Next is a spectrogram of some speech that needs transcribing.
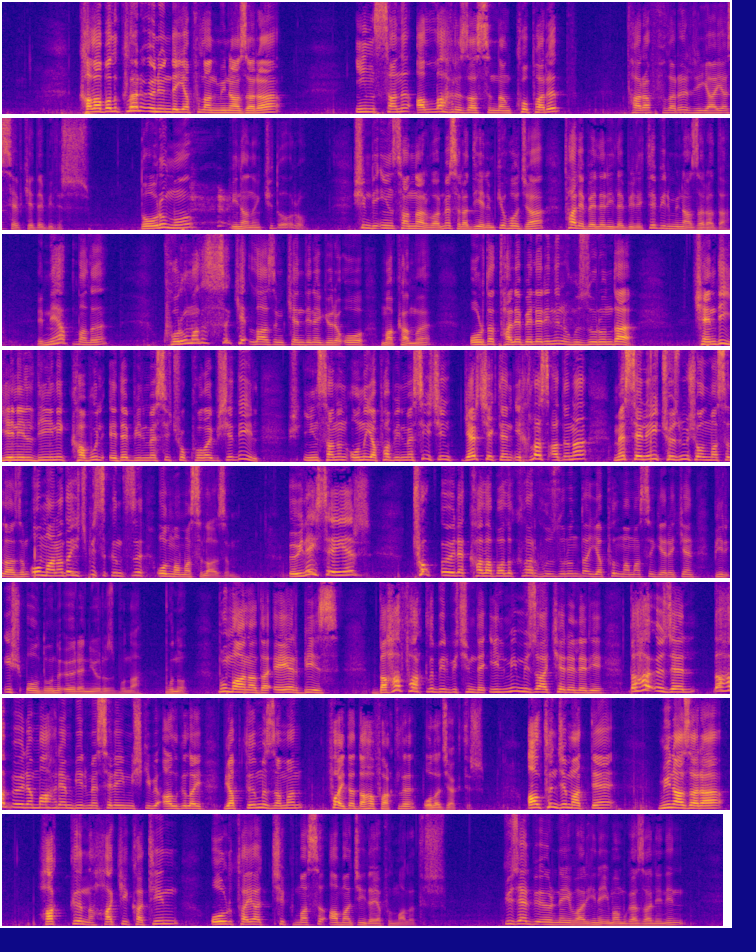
Kalabalıklar önünde yapılan münazara insanı Allah rızasından koparıp tarafları riyaya sevk edebilir. Doğru mu? İnanın ki doğru. Şimdi insanlar var mesela diyelim ki hoca talebeleriyle birlikte bir münazarada. E ne yapmalı? Korumalısı lazım kendine göre o makamı. Orada talebelerinin huzurunda kendi yenildiğini kabul edebilmesi çok kolay bir şey değil. İnsanın onu yapabilmesi için gerçekten ihlas adına meseleyi çözmüş olması lazım. O manada hiçbir sıkıntısı olmaması lazım. Öyleyse eğer çok öyle kalabalıklar huzurunda yapılmaması gereken bir iş olduğunu öğreniyoruz buna bunu. Bu manada eğer biz daha farklı bir biçimde ilmi müzakereleri daha özel daha böyle mahrem bir meseleymiş gibi algılayıp yaptığımız zaman fayda daha farklı olacaktır. Altıncı madde münazara hakkın hakikatin ortaya çıkması amacıyla yapılmalıdır. Güzel bir örneği var yine İmam Gazali'nin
